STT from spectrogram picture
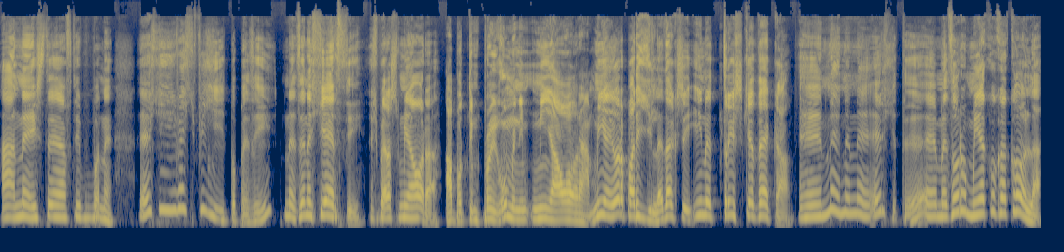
Α, ναι, είστε αυτοί που. Ναι. Έχει, έχει φύγει το παιδί. Ναι, δεν έχει έρθει. Έχει περάσει μία ώρα. Από την προηγούμενη μία ώρα. Μία η ώρα παρήγγειλε, εντάξει. Είναι τρεις και δέκα. Ε, ναι, ναι, ναι. Έρχεται ε, με δώρο μία κοκακόλα.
